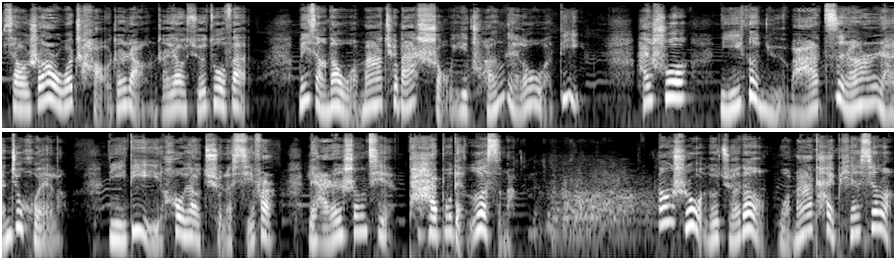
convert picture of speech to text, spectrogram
小时候，我吵着嚷着要学做饭，没想到我妈却把手艺传给了我弟，还说你一个女娃自然而然就会了。你弟以后要娶了媳妇儿，俩人生气，他还不得饿死吗？当时我都觉得我妈太偏心了。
